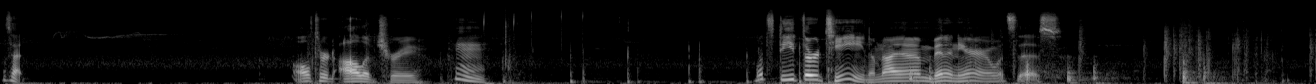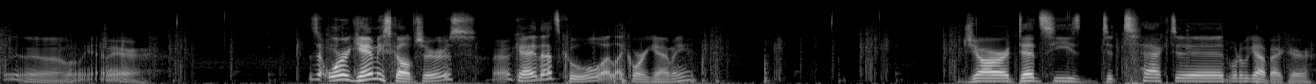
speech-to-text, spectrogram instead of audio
what's that? Altered olive tree. Hmm. What's D13? I'm not. I haven't been in here. What's this? What do we have here? This is origami sculptures. Okay, that's cool. I like origami. Jar, Dead Seas detected. What do we got back here?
